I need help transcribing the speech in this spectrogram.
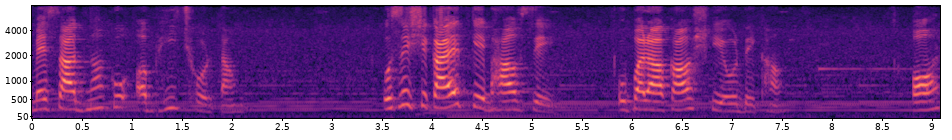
मैं साधना को अभी छोड़ता हूँ। उसने शिकायत के भाव से ऊपर आकाश की ओर देखा और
